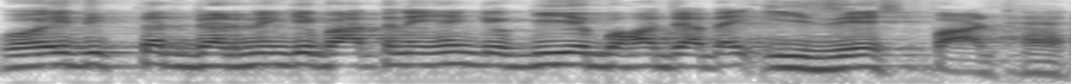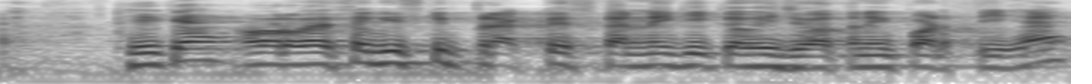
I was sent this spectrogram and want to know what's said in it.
कोई दिक्कत, डरने की बात नहीं है, क्योंकि ये बहुत ज़्यादा ईजिएस्ट पार्ट है। ठीक है? और वैसे भी इसकी प्रैक्टिस करने की कभी ज़रूरत नहीं पड़ती है।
